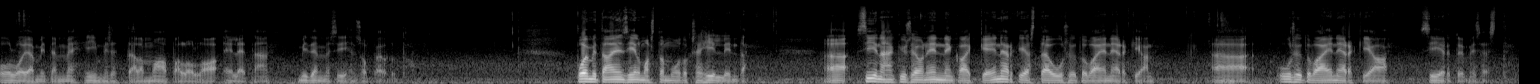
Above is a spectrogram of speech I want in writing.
oloja, miten me ihmiset täällä maapallolla eletään, miten me siihen sopeudutaan. Poimitaan ensin ilmastonmuutoksen hillintä. Siinähän kyse on ennen kaikkea energiasta ja uusiutuvan energian, ää, uusiutuvaa energiaa siirtymisestä.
